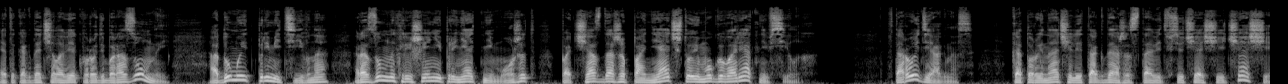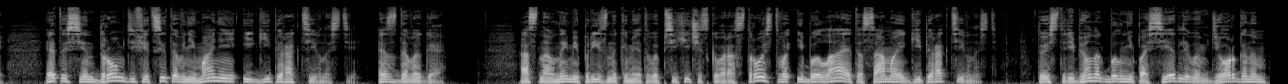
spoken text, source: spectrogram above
Это когда человек вроде бы разумный, а думает примитивно, разумных решений принять не может, подчас даже понять, что ему говорят, не в силах. Второй диагноз который начали тогда же ставить все чаще и чаще, это синдром дефицита внимания и гиперактивности, СДВГ. Основными признаками этого психического расстройства и была эта самая гиперактивность. То есть ребенок был непоседливым, дерганым,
